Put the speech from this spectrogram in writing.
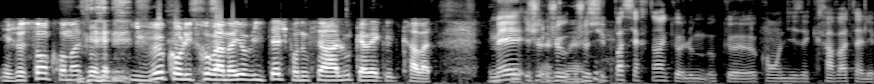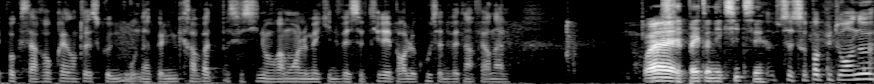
Et je sens que Romain, il veut qu'on lui trouve un maillot vintage pour nous faire un look avec une cravate. Mais je, je, Ouais. je suis pas certain que, le, que quand on disait cravate à l'époque, ça représentait ce que nous on appelle une cravate, parce que sinon vraiment le mec il devait se tirer par le cou, ça devait être infernal. Je serais pas étonné que sais. Ce serait pas plutôt un nœud,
